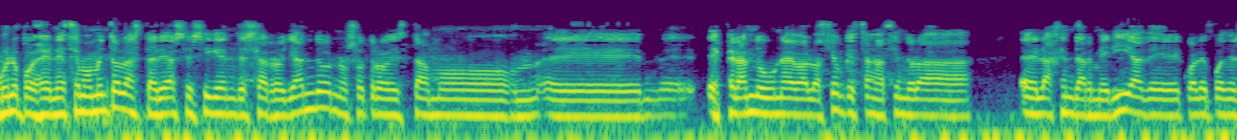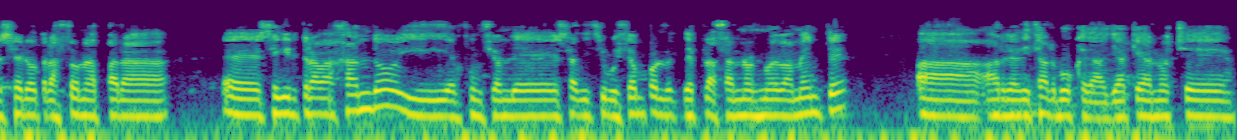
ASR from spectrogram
Bueno, pues en este momento las tareas se siguen desarrollando. Nosotros estamos eh, esperando una evaluación que están haciendo la, eh, la gendarmería de cuáles pueden ser otras zonas para eh, seguir trabajando y en función de esa distribución, pues desplazarnos nuevamente a, a realizar búsquedas, ya que anoche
